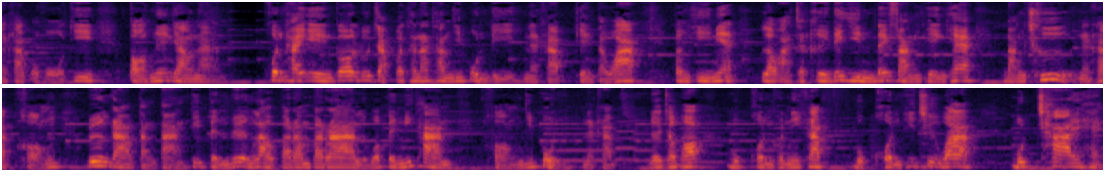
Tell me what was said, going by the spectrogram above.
นะครับโอ้โหที่ต่อเนื่องยาวนาน คนไทยเองก็รู้จักวัฒนธรรมญี่ปุ่นดีนะครับ เพียงแต่ว่าบางทีเนี่ยเราอาจจะเคยได้ยินได้ฟังเพียงแค่ บางชื่อนะครับของเรื่องราวต่างๆ ที่เป็นเรื่องเล่าปรำปรา หรือว่าเป็นนิทานของญี่ปุ่นนะครับ โดยเฉพาะบุคคลคนนี้ครับ บุคคลที่ชื่อว่าบุตรชายแห่ง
